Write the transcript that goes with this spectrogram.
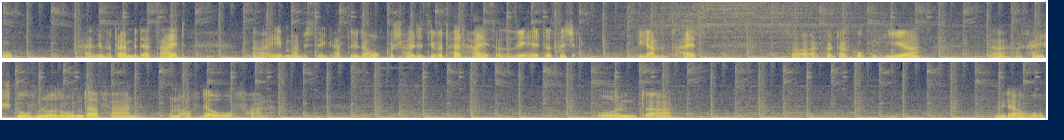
Hoch. Ja, sie wird halt mit der Zeit, na, eben habe ich sie, hat sie wieder hochgeschaltet, sie wird halt heiß. Also sie hält das nicht die ganze Zeit. So, ihr könnt da gucken, hier, ne, da kann ich stufenlos runterfahren und auch wieder hochfahren. Und wieder hoch.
